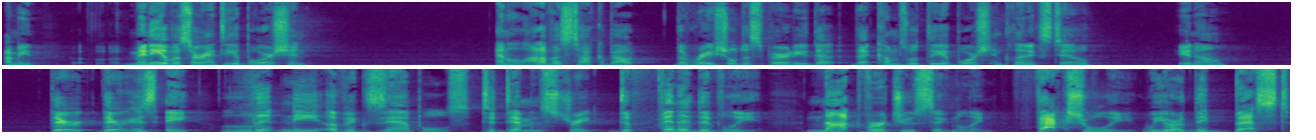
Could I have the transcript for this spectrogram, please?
I mean, many of us are anti abortion. And a lot of us talk about the racial disparity that, that comes with the abortion clinics, too. You know? There, there is a litany of examples to demonstrate definitively, not virtue signaling, factually, we are the best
